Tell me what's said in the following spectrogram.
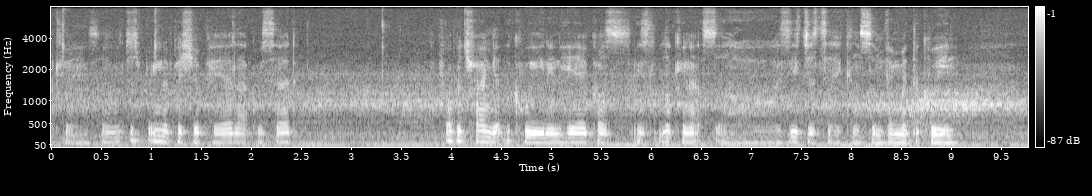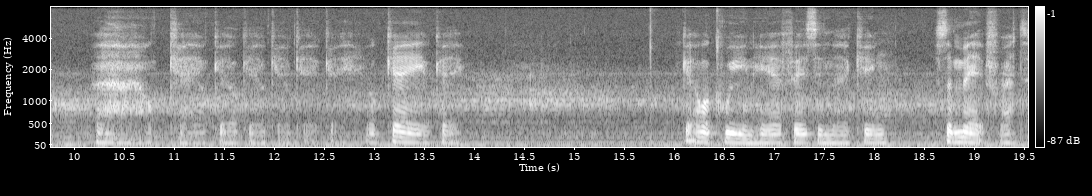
Okay, so we'll just bring the bishop here like we said. Probably try and get the queen in here because he's looking at... Oh, is he just taking something with the queen? Ah, okay, okay, okay, okay, okay, okay, okay, okay. Get our queen here facing their king. It's a mate threat.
